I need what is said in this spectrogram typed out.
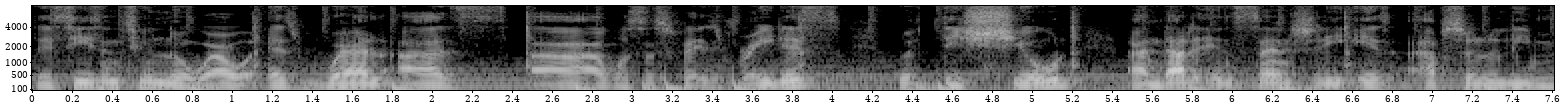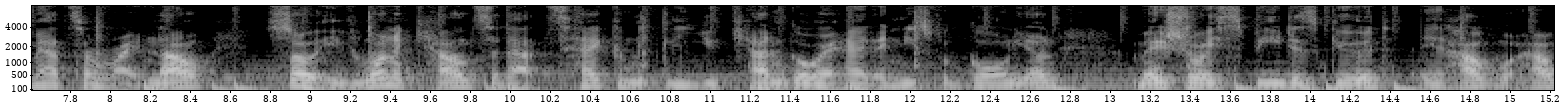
the season 2 Noelle, as well as uh, what's his face, Rades with the shield. And that essentially is absolutely meta right now. So if you want to counter that, technically you can go ahead and use Fuegoleon Make sure his speed is good. How how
